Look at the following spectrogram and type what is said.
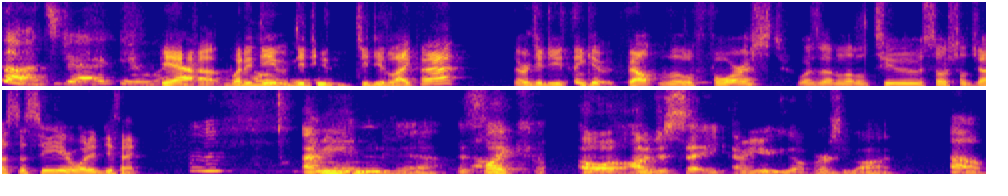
thoughts, Jack? Like- Yeah. What did you did you did you like that, or did you think it felt a little forced? Was it a little too social justicey, or what did you think? Hmm. I I mean, mean- yeah. It's like, oh, well, I would just say, I mean, you can go first if you want. Oh,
